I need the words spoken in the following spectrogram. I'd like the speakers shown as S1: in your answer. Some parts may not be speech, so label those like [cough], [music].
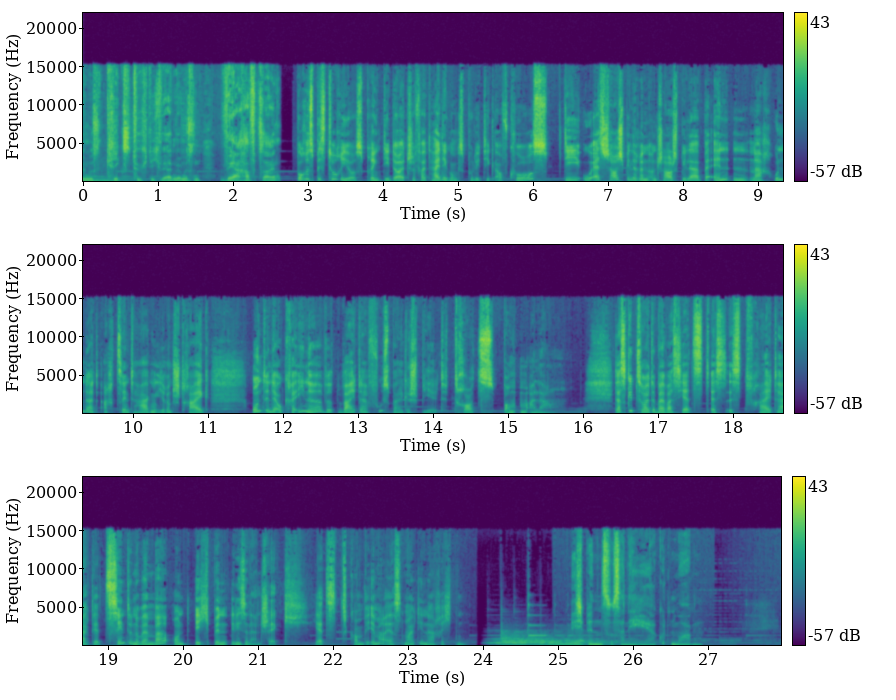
S1: wir müssen kriegstüchtig werden, wir müssen wehrhaft sein.
S2: Boris Pistorius bringt die deutsche Verteidigungspolitik auf Kurs. Die US-Schauspielerinnen und Schauspieler beenden nach 118 Tagen ihren Streik. Und in der Ukraine wird weiter Fußball gespielt, trotz Bombenalarm. Das gibt's heute bei Was Jetzt. Es ist Freitag, der 10. November und ich bin Elise Landscheck. Jetzt kommen wie immer erstmal die Nachrichten.
S3: Ich bin Susanne Heer. Guten Morgen.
